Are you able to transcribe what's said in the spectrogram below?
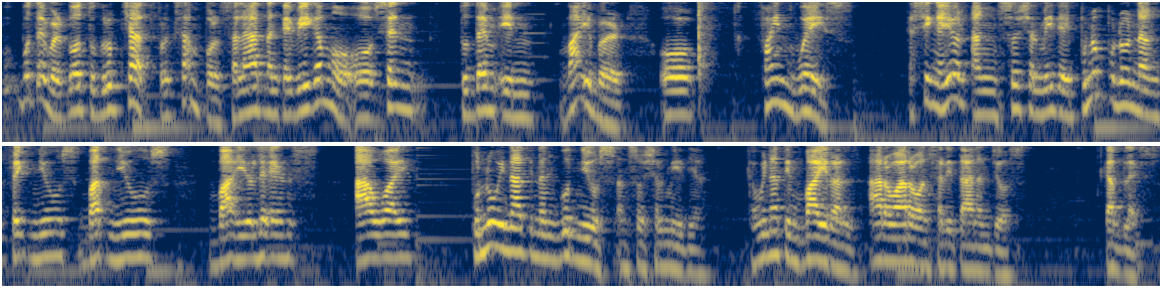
whatever, go to group chat, for example, sa lahat ng kaibigan mo, o send to them in Viber, o find ways. Kasi ngayon, ang social media ay puno-puno ng fake news, bad news, violence, away. Punuin natin ng good news ang social media. Gawin natin viral, araw-araw ang salita ng Diyos. God bless.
